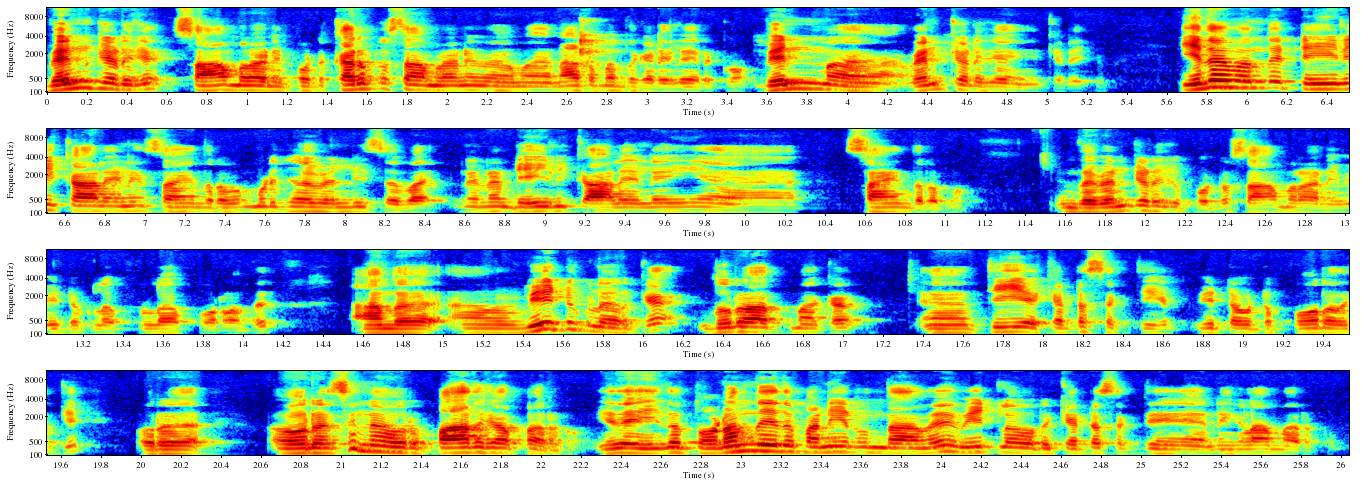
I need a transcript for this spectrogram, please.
வெண்கடுகு சாம்பிராணி போட்டு கருப்பு சாம்பிராணி நாட்டு மருந்து கடையில் இருக்கும். வெண் ம- வெண்கடுகு இங்க கிடைக்கும். இதை வந்து டெய்லி காலையிலையும் சாயந்தரமும் முடிஞ்ச வெள்ளி செவ்வாய் இல்லைன்னா டெய்லி காலையிலையும் சாயந்தரமும் இந்த வெண்கடுக்கு போட்டு சாம்பிராணி வீட்டுக்குள்ள ஃபுல்லாக போடுறது. அந்த வீட்டுக்குள்ள இருக்க துராத்மாக்கள் தீய கெட்ட சக்திகள் வீட்டை விட்டு போறதுக்கு ஒரு ஒரு சின்ன ஒரு பாதுகாப்பாக இருக்கும். இதை இதை தொடர்ந்து இது பண்ணிட்டு இருந்தாவே வீட்டில் ஒரு கெட்ட சக்தி நிகழாம இருக்கும்.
